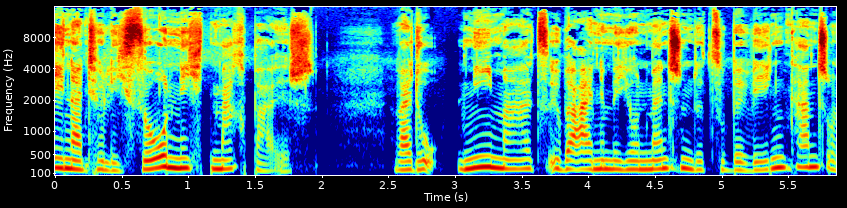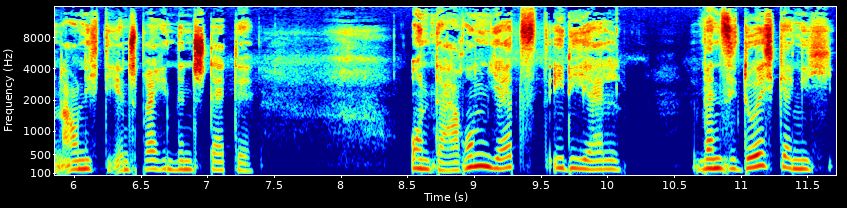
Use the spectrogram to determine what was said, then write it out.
die natürlich so nicht machbar ist, weil du niemals über eine Million Menschen dazu bewegen kannst und auch nicht die entsprechenden Städte. Und darum jetzt ideell. Wenn sie durchgängig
